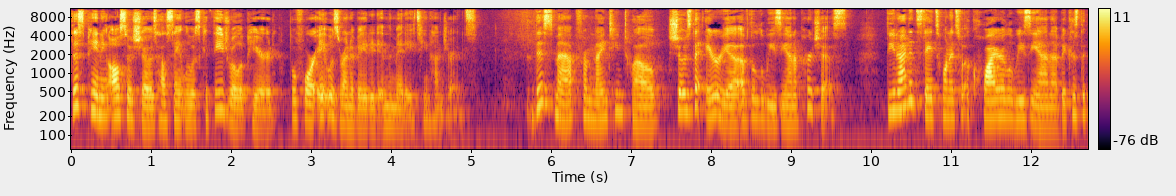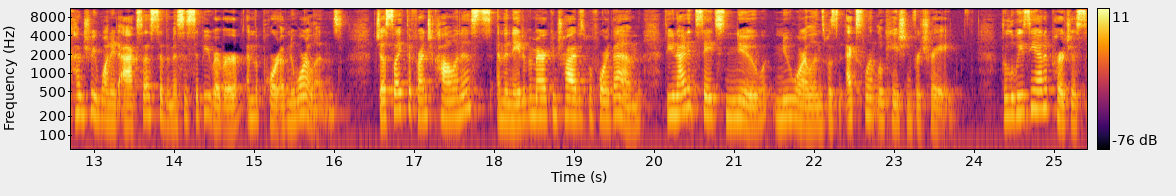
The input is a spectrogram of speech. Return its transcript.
This painting also shows how St. Louis Cathedral appeared before it was renovated in the mid 1800s. This map from 1912 shows the area of the Louisiana Purchase. The United States wanted to acquire Louisiana because the country wanted access to the Mississippi River and the port of New Orleans. Just like the French colonists and the Native American tribes before them, the United States knew New Orleans was an excellent location for trade. The Louisiana Purchase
